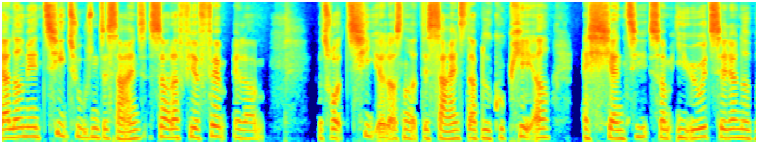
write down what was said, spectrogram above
Jeg har lavet mere end 10.000 designs, så er der 4-5 eller jeg tror 10 eller sådan noget designs, der er blevet kopieret af Shanti, som i øvrigt sælger noget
